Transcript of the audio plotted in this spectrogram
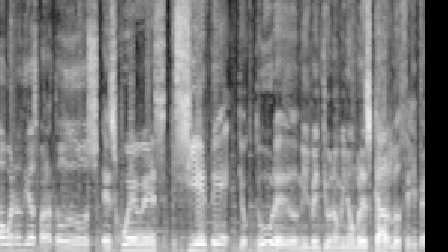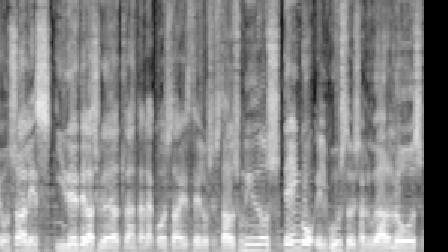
buenos días para todos. Es jueves 7 de octubre de 2021. Mi nombre es Carlos Felipe González y desde la ciudad de Atlanta, en la costa este de los Estados Unidos, tengo el gusto de saludarlos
